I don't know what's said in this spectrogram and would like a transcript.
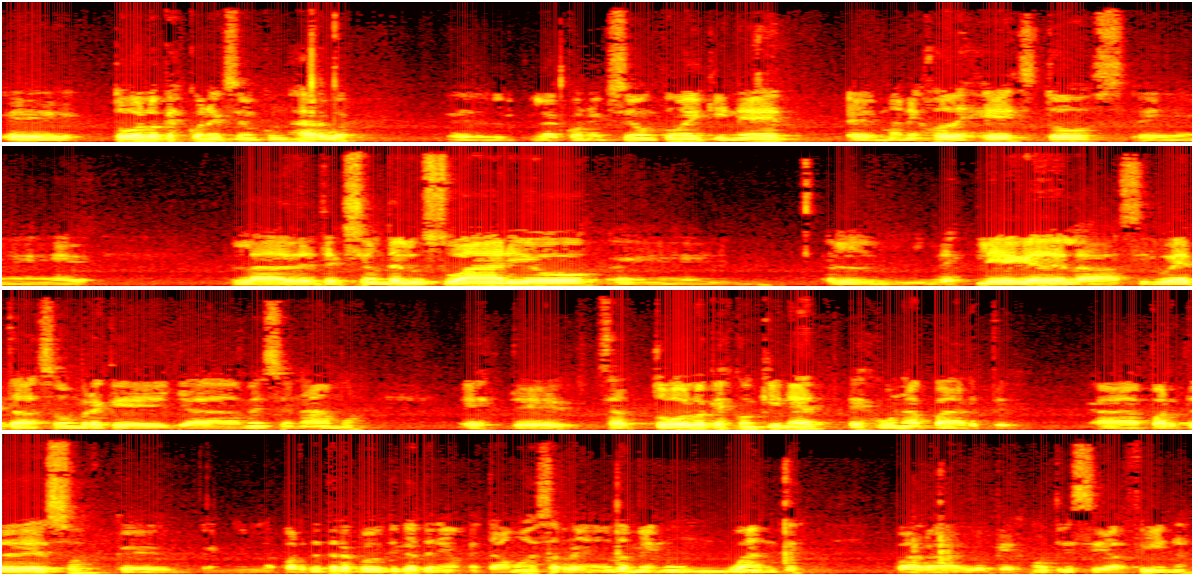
eh, todo lo que es conexión con hardware, la conexión con el Kinect, el manejo de gestos, eh, la detección del usuario, eh, el despliegue de la silueta sombra que ya mencionamos. Este, o sea, todo lo que es con Kinect es una parte. Aparte de eso, que en la parte terapéutica teníamos, estábamos desarrollando también un guante para lo que es motricidad fina,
